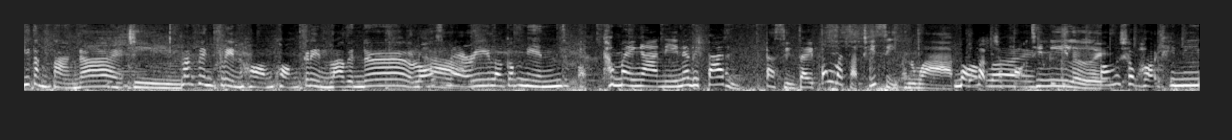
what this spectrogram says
ที่ต่างๆได้ จริง มันเป็นกลิ่นหอมของกลิ่นลาเวนเดอร์โรสแมรี่แล้วก็มินต์ทำไมงานนี้เนี่ยริต้าถึง ตัดสินใจต้องมาจัดที่ศรีพันวาบอกต้องแบบเลยเฉพาะที่นี่เลย ต้องเฉพาะที่นี่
